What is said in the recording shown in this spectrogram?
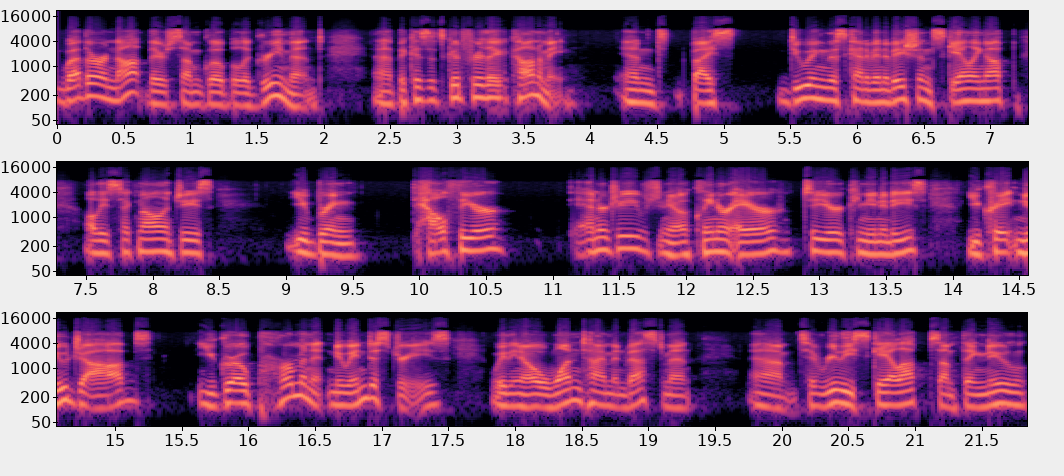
whether or not there's some global agreement uh, because it's good for the economy. And by doing this kind of innovation, scaling up all these technologies, you bring healthier energy, you know, cleaner air to your communities. You create new jobs. You grow permanent new industries with you know one-time investment um, to really scale up something new.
